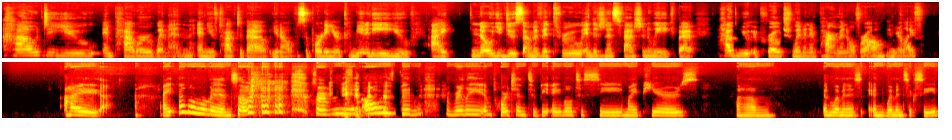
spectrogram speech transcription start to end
How do you empower women? And you've talked about, you know, supporting your community. You, I know you do some of it through Indigenous Fashion Week, but how do you approach women empowerment overall in your life? I I am a woman. So for me, it's always been really important to be able to see my peers um, and women is and women succeed.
